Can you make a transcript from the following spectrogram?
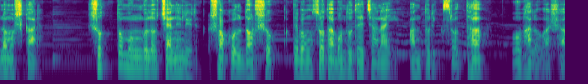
নমস্কার। সত্যমঙ্গল চ্যানেলের সকল দর্শক এবং শ্রোতা বন্ধুদের জানাই আন্তরিক শ্রদ্ধা ও ভালোবাসা।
